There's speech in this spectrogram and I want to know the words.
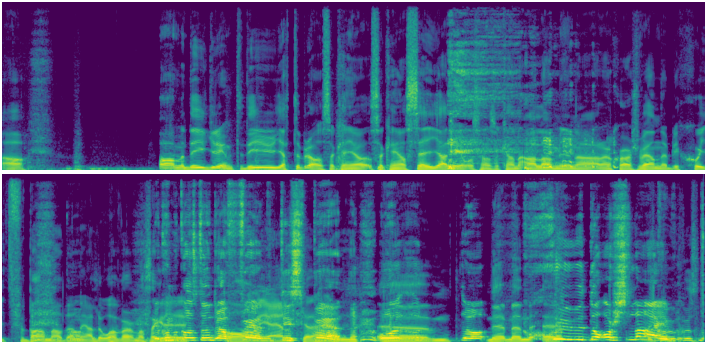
Ja. Ja men det är ju grymt, det är ju jättebra så kan, jag, så kan jag säga det och sen så kan alla mina arrangörsvänner bli skitförbannade Ja. när jag lovar en massa Det kommer grejer. kosta Ja, jag 150 älskar det här. spänn! Och, och, Ehm, ja, nej, men, eh, sju dagars Det kommer live! kosta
